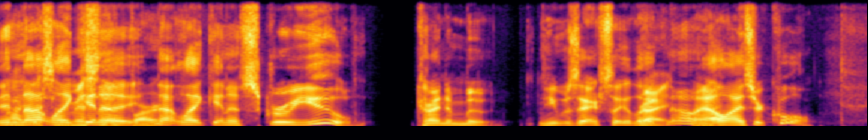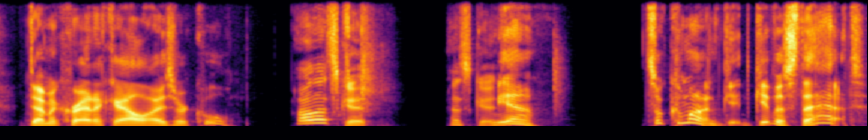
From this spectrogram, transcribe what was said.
And I not like in a part. not like in a screw you kind of mood. He was actually like, Right, no, right. allies are cool. Democratic allies are cool. Oh, that's good. That's good. Yeah. So come on, g- give us that.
